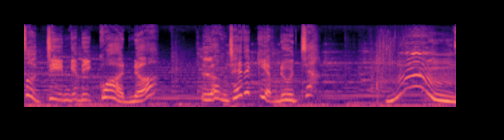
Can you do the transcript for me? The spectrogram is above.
สูตรจีนกันดีกว่าเนอะ ลองใช้ตะเกียบดูจ้ะ อืม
